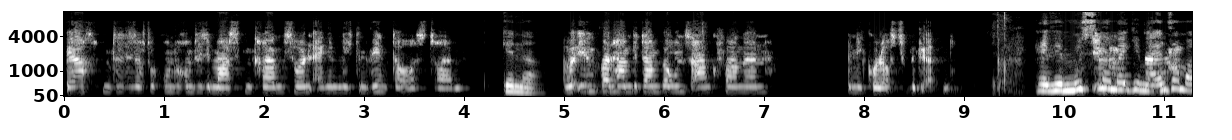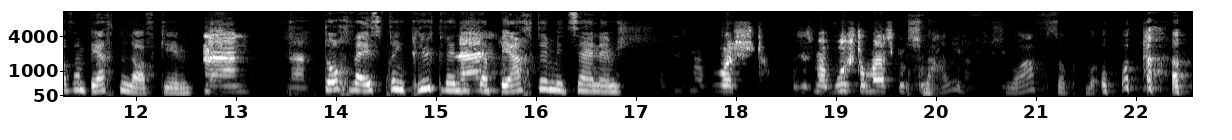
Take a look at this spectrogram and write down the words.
Berchten, das ist auch der Grund, warum sie die Masken tragen, sollen eigentlich den Winter austreiben. Genau. Aber irgendwann haben die dann bei uns angefangen, den Nikolaus zu begleiten. Hey, wir müssen Ja. einmal gemeinsam auf einen Berchtenlauf gehen. Nein, nein, Doch, weil es bringt Glück, wenn dich der Nein. Berchte mit seinem Sch- das ist mir wurscht. Das ist mir wurscht, ob man das gibt. Schwarf. Schwarf, sagt man.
